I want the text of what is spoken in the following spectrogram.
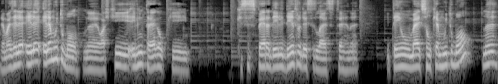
Né? Mas ele, é, ele, é, ele é muito bom, né? Eu acho que ele entrega o que, o que se espera dele dentro desses Leicester, né? E tem o Madison que é muito bom, né?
